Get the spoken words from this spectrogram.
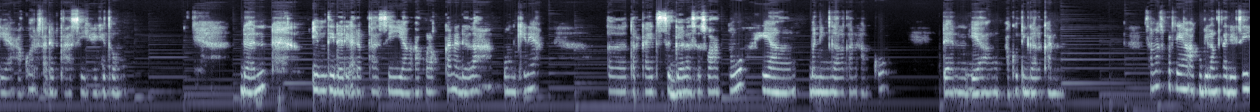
ya aku harus adaptasi kayak gitu dan inti dari adaptasi yang aku lakukan adalah mungkin ya uh, terkait segala sesuatu yang meninggalkan aku dan yang aku tinggalkan. Sama seperti yang aku bilang tadi sih,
